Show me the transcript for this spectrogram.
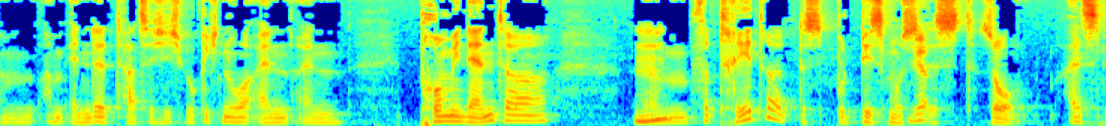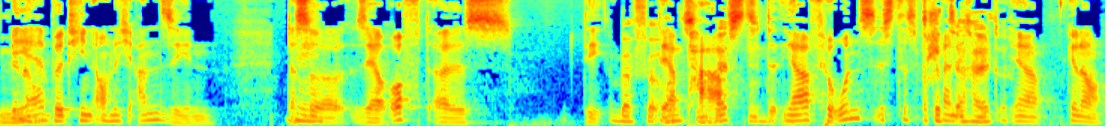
ähm, am Ende tatsächlich wirklich nur ein, ein prominenter ähm, Vertreter des Buddhismus Ja. ist. So, als mehr Genau. wird ihn auch nicht ansehen. Dass er sehr oft als die, Aber für der uns Papst, ja, für uns ist das tritt wahrscheinlich, halt- ja, genau.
